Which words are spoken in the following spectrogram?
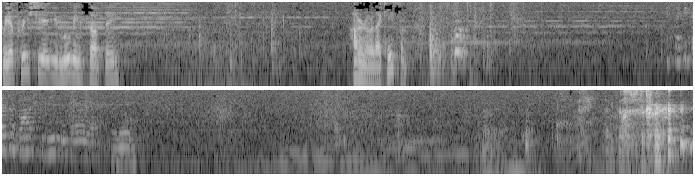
We appreciate you moving something. I don't know where that came from. It's like it doesn't want us to leave this area. I know. I think that was just a car.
